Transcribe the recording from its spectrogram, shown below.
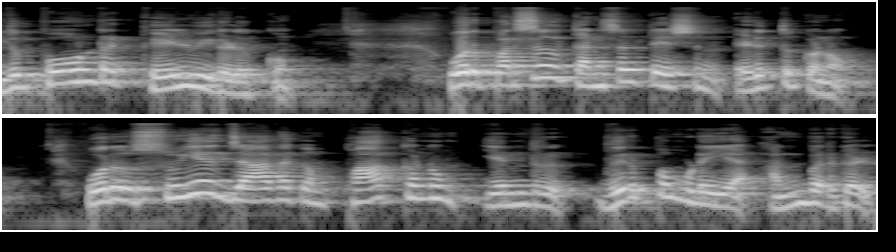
இது போன்ற கேள்விகளுக்கும். ஒரு பர்சனல் கன்சல்டேஷன் எடுத்துக்கணும். ஒரு சுய ஜாதகம் பார்க்கணும் என்று விருப்பமுடைய அன்பர்கள்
